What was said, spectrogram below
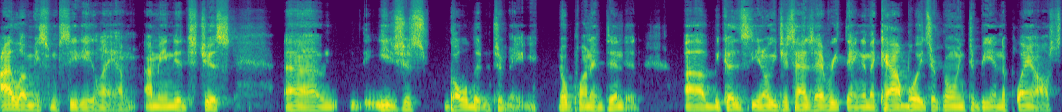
I love me some CD Lamb. I mean, it's just, um, he's just golden to me, no pun intended, uh, because, you know, he just has everything. And the Cowboys are going to be in the playoffs.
